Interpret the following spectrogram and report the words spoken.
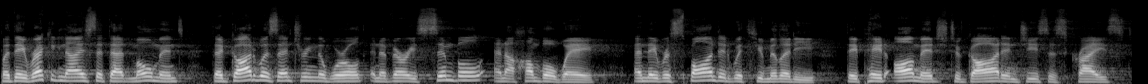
but they recognized at that moment that God was entering the world in a very simple and a humble way, and they responded with humility. They paid homage to God and Jesus Christ.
